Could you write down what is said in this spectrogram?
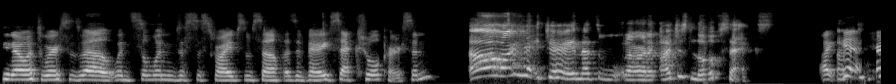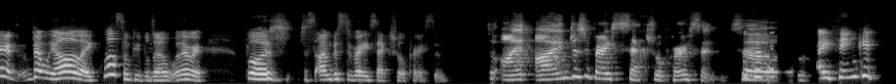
you know what's worse as well when someone just describes himself as a very sexual person. Oh, I hate Jane. That's or like I just love sex. I, yeah, don't we all like well some people don't, whatever. But just I'm just a very sexual person. So I I'm just a very sexual person. So I think it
